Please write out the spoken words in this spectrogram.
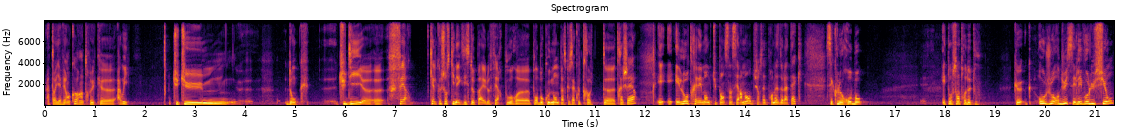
Attends, il y avait encore un truc. ah oui, tu, tu donc tu dis faire quelque chose qui n'existe pas et le faire pour, euh, pour beaucoup de monde parce que ça coûte très, euh, très cher. Et, et- et l'autre élément que tu penses sincèrement sur cette promesse de la tech, c'est que le robot est au centre de tout. Que aujourd'hui c'est l'évolution.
